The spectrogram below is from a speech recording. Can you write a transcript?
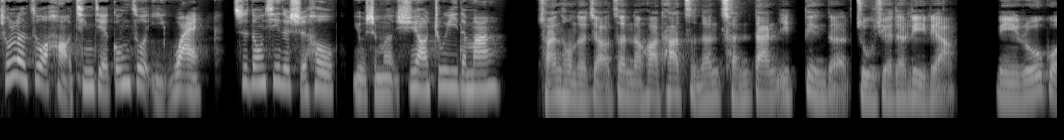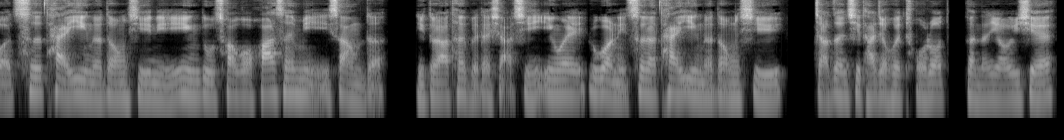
除了做好清洁工作以外，吃东西的时候有什么需要注意的吗？传统的矫正的话，它只能承担一定的主角的力量。你如果吃太硬的东西，你硬度超过花生米以上的，你都要特别的小心，因为如果你吃了太硬的东西，矫正器它就会脱落，可能有一些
